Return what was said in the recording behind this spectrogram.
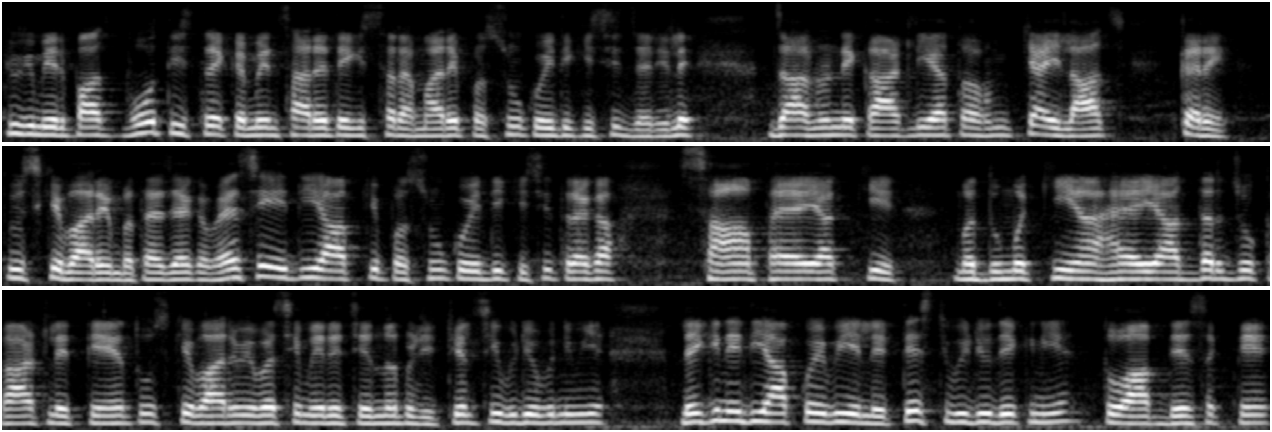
क्योंकि मेरे पास बहुत इस तरह कमेंट्स आ रहे थे कि, सर, हमारे पशुओं को यदि किसी जहरीले जानवर ने काट लिया तो हम क्या इलाज करें तो इसके बारे में बताया जाएगा। वैसे यदि आपके पशुओं को यदि किसी तरह का सांप है या कि मधुमक्खियाँ हैं या अदर जो काट लेते हैं तो उसके बारे में वैसे मेरे चैनल पर डिटेल सी वीडियो बनी हुई है। लेकिन यदि आपको अभी ये लेटेस्ट वीडियो देखनी है तो आप दे सकते हैं,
